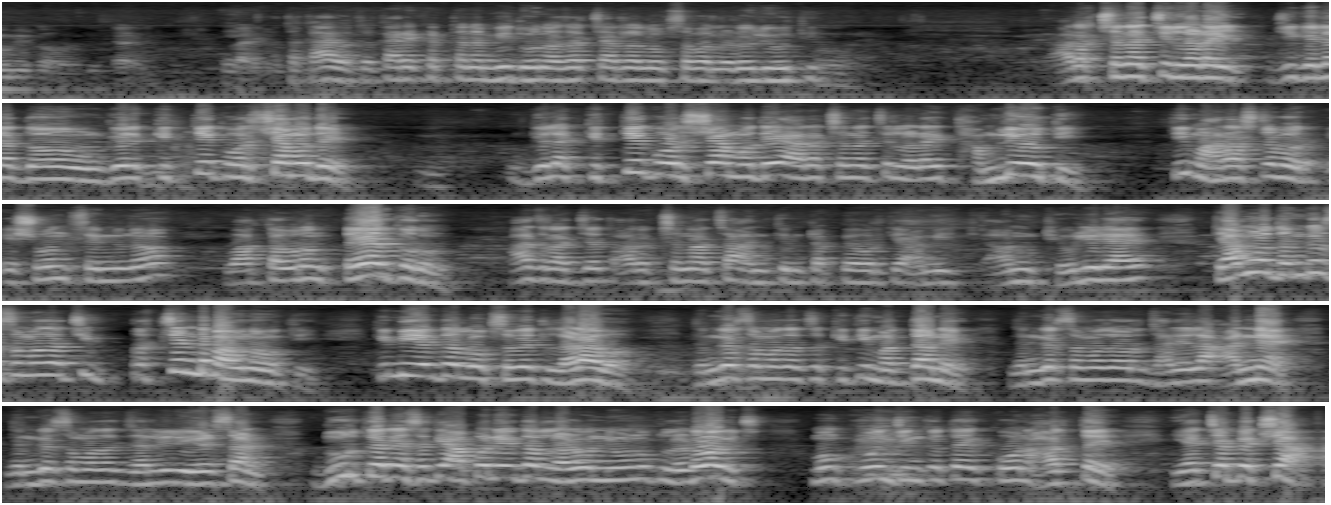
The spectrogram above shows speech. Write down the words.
भूमिका होती. त्या कार्यक्रमात? आता काय होतं कार्यकर्त्यांना मी दोन हजार चारला लोकसभा लढवली होती. आरक्षणाची लढाई जी गेल्या दोन गेल्या कित्येक वर्षामध्ये गेल्या कित्येक वर्षामध्ये आरक्षणाची लढाई थांबली होती. ती महाराष्ट्रभर यशवंत सेनेनं वातावरण तयार करून आज राज्यात आरक्षणाच्या अंतिम टप्प्यावरती आम्ही आणून ठेवलेले आहे. त्यामुळे धनगर समाजाची प्रचंड भावना होती की मी एकदा लोकसभेत लढावं. धनगर समाजाचं किती मतदान आहे? धनगर समाजावर झालेला अन्याय धनगर समाजात झालेली हेळसांड दूर करण्यासाठी आपण एकदा लढव निवडणूक लढवावीच. मग कोण जिंकत आहे कोण हारतंय याच्यापेक्षा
